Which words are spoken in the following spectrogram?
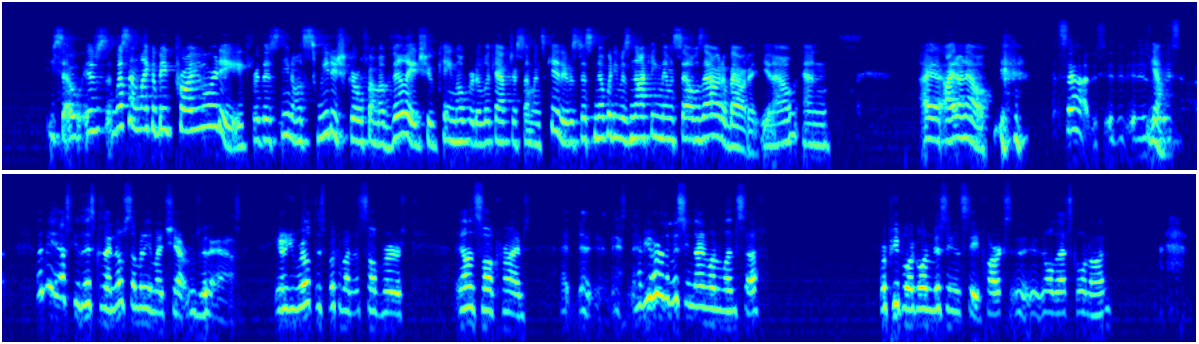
so it, was, it wasn't like a big priority for this you know swedish girl from a village who came over to look after someone's kid. It was just nobody was knocking themselves out about it you know? And i i don't know. It's sad. It, it is yeah. really sad. Let me ask you this because i know somebody in my chat room is going to ask. You know you wrote this book about unsolved murders unsolved crimes. Uh, uh, have you heard of the missing 911 stuff? Where people are going missing in state parks uh, and all that's going on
